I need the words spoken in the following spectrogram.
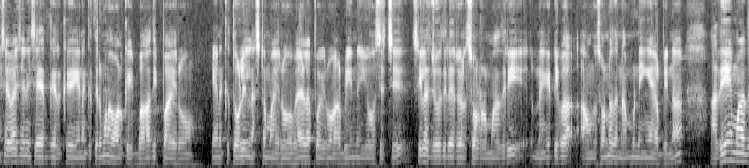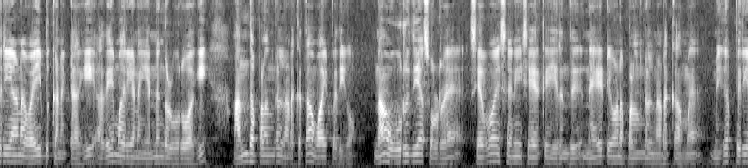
செவ்வாய் சனி சேர்க்கை இருக்குது எனக்கு திருமண வாழ்க்கை பாதிப்பாயிரும் எனக்கு தொழில் நஷ்டமாயிரும் வேலை போயிடும் அப்படின்னு யோசித்து சில ஜோதிடர்கள் சொல்கிற மாதிரி நெகட்டிவாக அவங்க சொன்னதை நம்புனீங்க அப்படின்னா அதே மாதிரியான வைப்பு கனெக்ட் ஆகி அதே மாதிரியான எண்ணங்கள் உருவாகி அந்த பலன்கள் நடக்கத்தான் வாய்ப்பு அதிகம் நான் உறுதியாக சொல்கிறேன் செவ்வாய் சனி சேர்க்கை இருந்து நெகட்டிவான பலன்கள் நடக்காமல் மிகப்பெரிய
